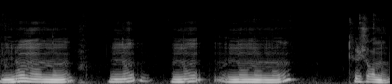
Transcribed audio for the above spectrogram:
non, non, non, non, non, non, non, non. Toujours non.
